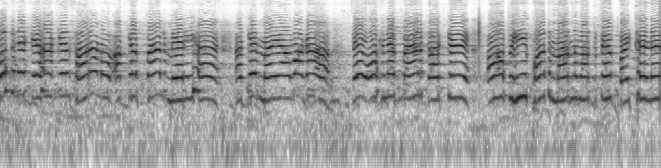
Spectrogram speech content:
ਉਸ ਨੇ ਕਿਹਾ ਕਿ ਸਾਰਿਆਂ ਨੂੰ ਅੱਗੇ ਪਹਿਲ ਮੇਰੀ ਹੈ ਅੱਗੇ ਮੈਂ ਆਵਾਂਗਾ ਤੇ ਉਸ ਨੇ ਪਹਿਲ ਕਰਕੇ ਆਪ ਹੀ ਖੁਦ ਮਰਨ ਵਰਤ ਤੇ ਬੈਠੇ ਨੇ।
